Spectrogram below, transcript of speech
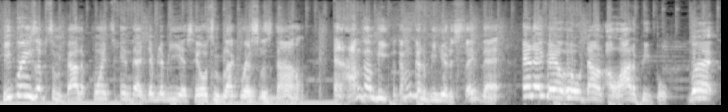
he brings up some valid points in that WWE has held some black wrestlers down. And I'm gonna be I'm gonna be here to say that. And they've held, held down a lot of people. But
